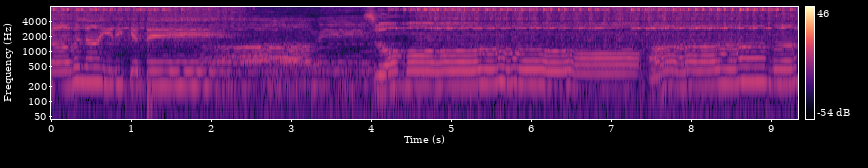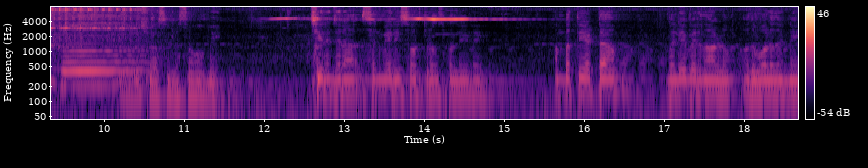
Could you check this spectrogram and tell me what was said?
കാവലായിരിക്കട്ടെ. സ്ലോമോ. വിശ്വാസികളുടെ സമൂഹമേ ചീരഞ്ചര സെന്റ് മേരീസ് ഓർത്തഡോക്സ് പള്ളിയിലെ അമ്പത്തിയെട്ടാം വലിയ പെരുന്നാളിലും അതുപോലെ തന്നെ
